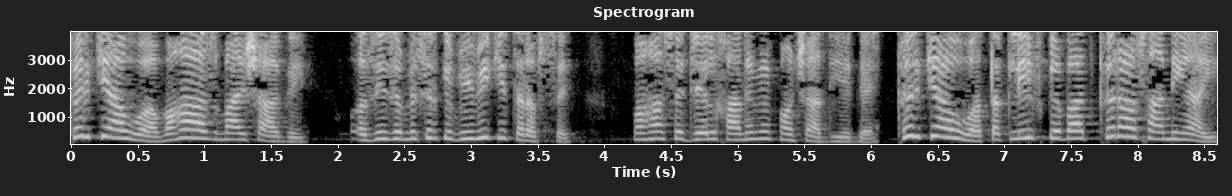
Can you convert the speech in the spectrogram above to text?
پھر کیا ہوا؟ وہاں آزمائش آ گئی، عزیز مصر کی بیوی کی طرف سے، وہاں سے جیل خانے میں پہنچا دیے گئے۔ پھر کیا ہوا؟ تکلیف کے بعد پھر آسانی آئی،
